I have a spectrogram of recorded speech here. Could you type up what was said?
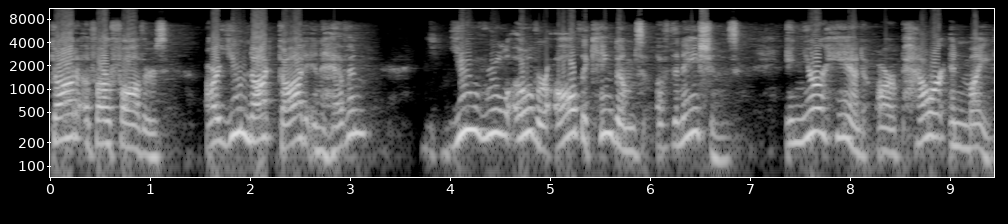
God of our fathers, are you not God in heaven? You rule over all the kingdoms of the nations. In your hand are power and might,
